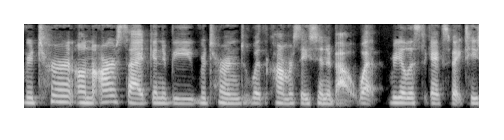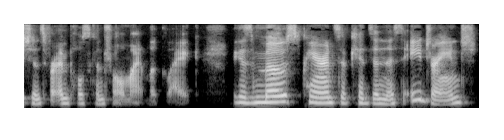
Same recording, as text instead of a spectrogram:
returned on our side, going to be returned with a conversation about what realistic expectations for impulse control might look like. Because most parents of kids in this age range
